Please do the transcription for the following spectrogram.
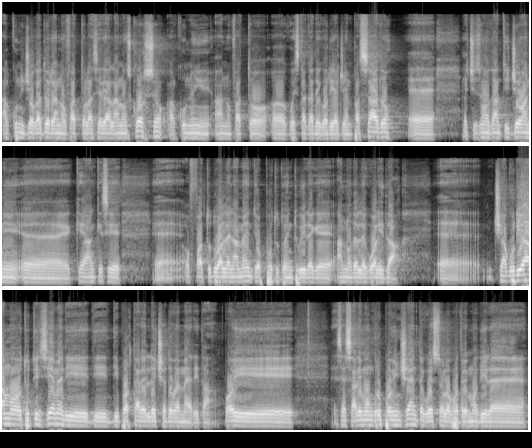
alcuni giocatori hanno fatto la Serie A l'anno scorso, alcuni hanno fatto uh, questa categoria già in passato eh, e ci sono tanti giovani eh, che anche se eh, ho fatto due allenamenti ho potuto intuire che hanno delle qualità. Eh, ci auguriamo tutti insieme di, di, di, portare il Lecce dove merita, poi se saremo un gruppo vincente questo lo potremmo dire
